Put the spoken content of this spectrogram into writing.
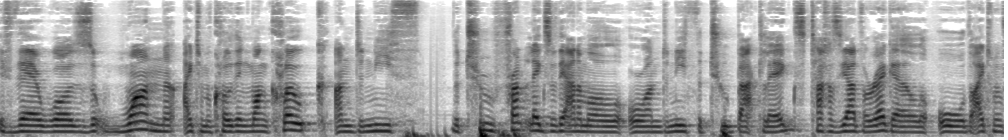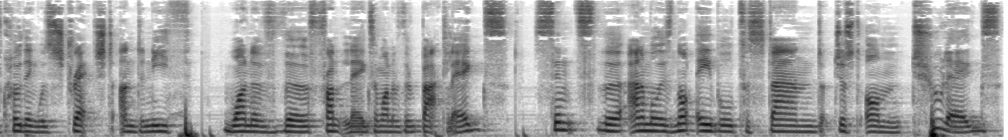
if there was one item of clothing, one cloak underneath the two front legs of the animal or underneath the two back legs, tachas yad varegel, or the item of clothing was stretched underneath one of the front legs and one of the back legs. Since the animal is not able to stand just on two legs,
